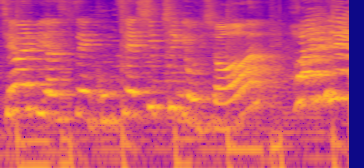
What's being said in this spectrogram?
JYP 연습생 공채 17기 오디션 화이팅!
